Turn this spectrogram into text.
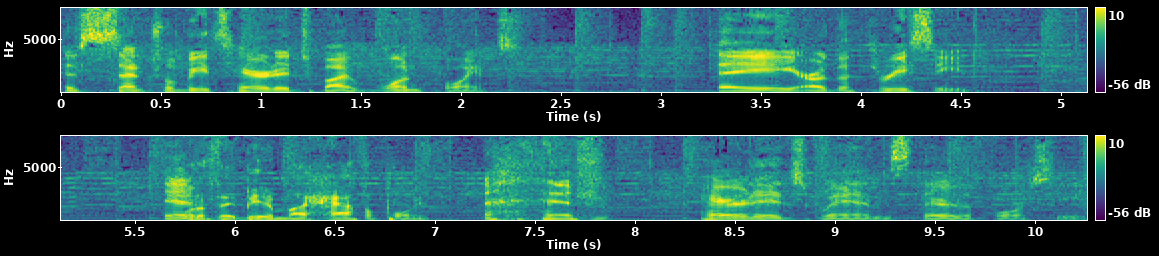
If Central beats Heritage by one point, they are the three seed. what if they beat him by half a point? if Heritage wins, they're the four seed.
